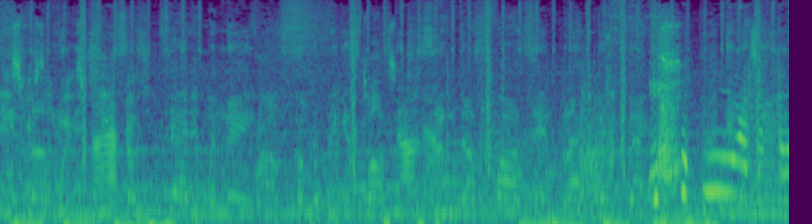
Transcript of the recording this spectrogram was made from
it's 15 minutes, but I have it. 15, so I don't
